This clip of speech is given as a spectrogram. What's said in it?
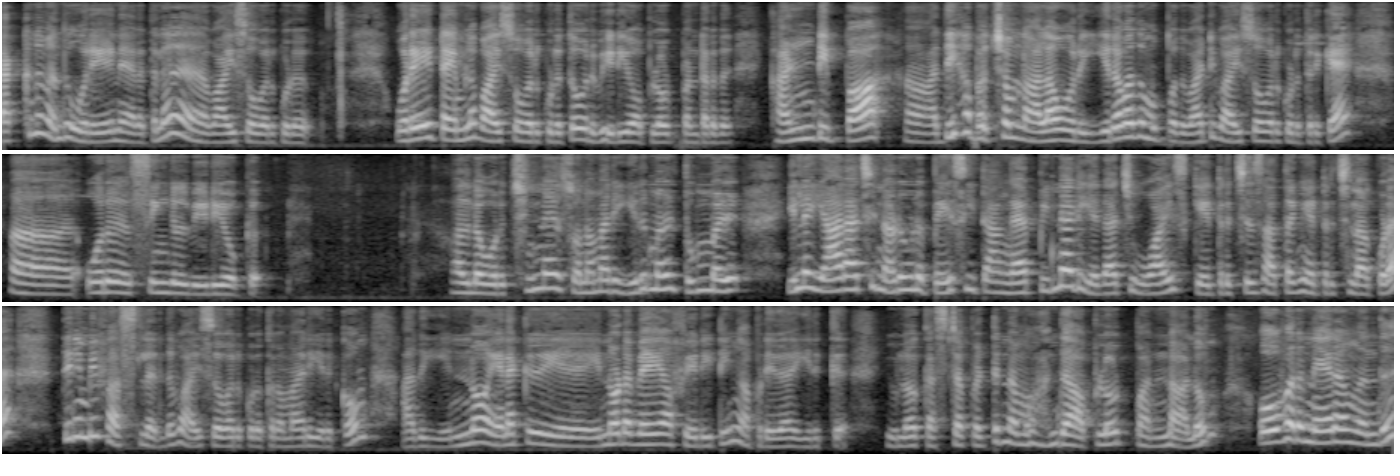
டக்குன்னு வந்து ஒரே நேரத்தில் வாய்ஸ் ஓவர் கொடு. ஒரே டைமில் வாய்ஸ் ஓவர் கொடுத்து ஒரு வீடியோ அப்லோட் பண்ணுறது கண்டிப்பாக அதிகபட்சம் நாளாக ஒரு இருபது முப்பது வாட்டி வாய்ஸ் ஓவர் கொடுத்துருக்கேன். ஒரு சிங்கிள் வீடியோக்கு அதில் ஒரு சின்ன சொன்ன மாதிரி இருமல் தும்மல் இல்லை யாராச்சும் நடுவில் பேசிட்டாங்க பின்னாடி ஏதாச்சும் வாய்ஸ் கேட்டுருச்சு சத்தம் கேட்டுருச்சுன்னா கூட திரும்பி ஃபர்ஸ்ட்லேருந்து வாய்ஸ் ஓவர் கொடுக்குற மாதிரி இருக்கும். அது இன்னும் எனக்கு என்னோட வே ஆஃப் எடிட்டிங் அப்படி தான் இருக்குது இவ்வளோ கஷ்டப்பட்டு நம்ம வந்து அப்லோட் பண்ணாலும் ஒவ்வொரு நேரம் வந்து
